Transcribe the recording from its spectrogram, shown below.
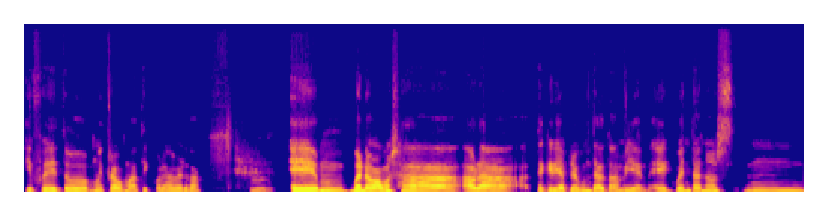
y fue todo muy traumático, la verdad. Mm. Em, bueno, vamos a, ahora, te quería preguntar también, eh, cuéntanos mm,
